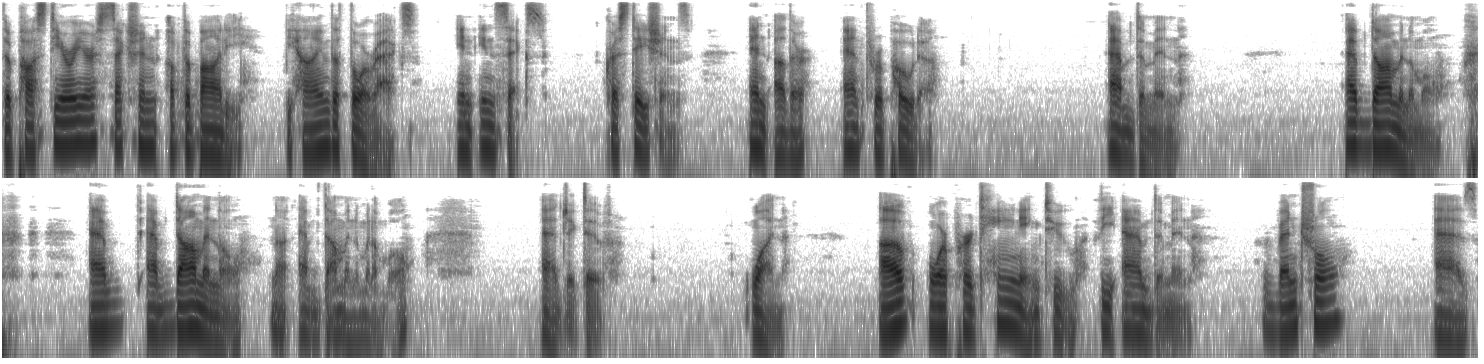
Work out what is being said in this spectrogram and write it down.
the posterior section of the body behind the thorax in insects, crustaceans, and other arthropoda. Abdomen. Abdominal. Ab- abdominal, not abdominable. Adjective. 1. Of or pertaining to the abdomen. Ventral as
